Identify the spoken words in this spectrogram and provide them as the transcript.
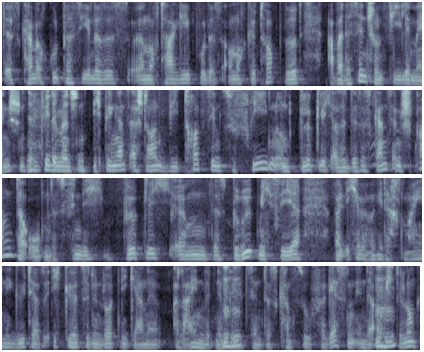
das kann auch gut passieren, dass es äh, noch Tage gibt, wo das auch noch getoppt wird. Aber das sind schon viele Menschen. Ja, viele Menschen. Ich bin ganz erstaunt, wie trotzdem zufrieden und glücklich. Also das ist ganz entspannt da oben. Das finde ich wirklich, ähm, das berührt mich sehr, weil ich habe immer gedacht, meine Güte, also ich gehöre zu den Leuten, die gerne allein mit einem mhm. Bild sind. Das kannst du vergessen in der mhm. Ausstellung.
